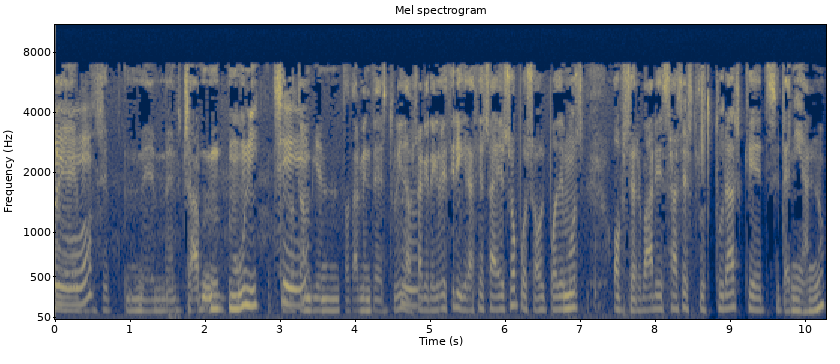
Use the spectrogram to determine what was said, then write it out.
eh, pues, Múnich, también totalmente destruida. O sea, mm. que te quiero decir, y gracias a eso, pues hoy podemos observar esas estructuras que se tenían, ¿no?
